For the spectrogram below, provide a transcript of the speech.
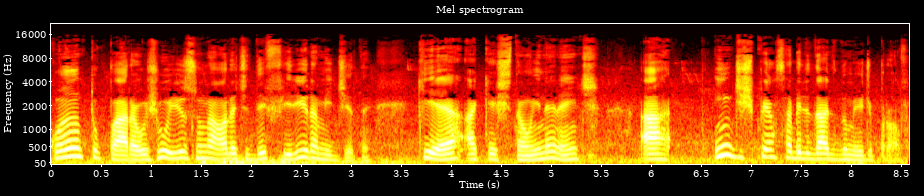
quanto para o juízo na hora de deferir a medida, que é a questão inerente à indispensabilidade do meio de prova.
